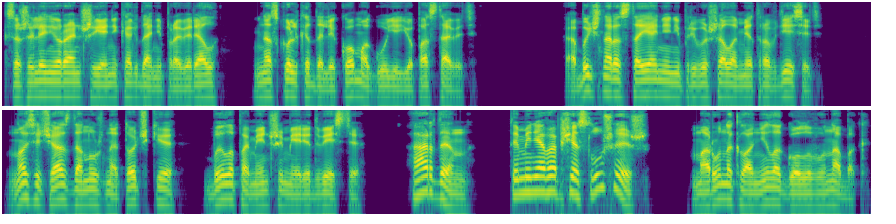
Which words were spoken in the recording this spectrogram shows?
К сожалению, раньше я никогда не проверял, насколько далеко могу ее поставить. Обычно расстояние не превышало метров десять, но сейчас до нужной точки было по меньшей мере двести. «Арден, ты меня вообще слушаешь?» Мару наклонила голову на бок.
